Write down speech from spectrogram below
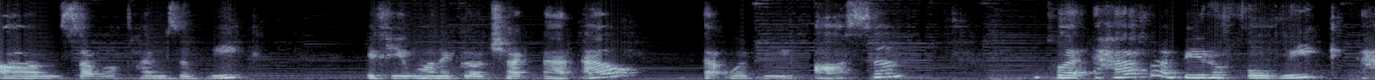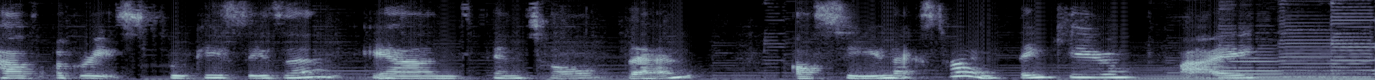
um, several times a week. If you want to go check that out, that would be awesome. But have a beautiful week. Have a great spooky season. And until then, I'll see you next time. Thank you. Bye.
